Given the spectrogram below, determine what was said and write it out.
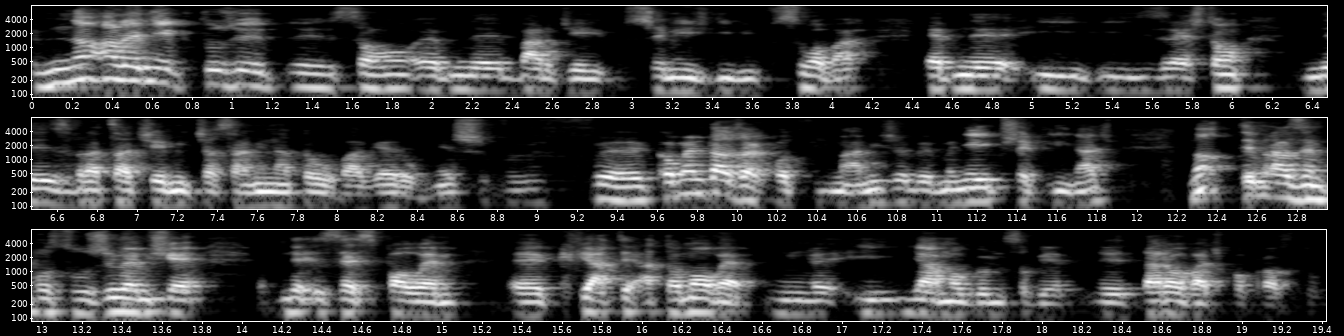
No ale niektórzy są bardziej wstrzemięźliwi w słowach i, i zresztą zwracacie mi czasami na to uwagę również w, komentarzach pod filmami, żeby mniej przeklinać. No tym razem posłużyłem się zespołem Kwiaty Atomowe i ja mogłem sobie darować po prostu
